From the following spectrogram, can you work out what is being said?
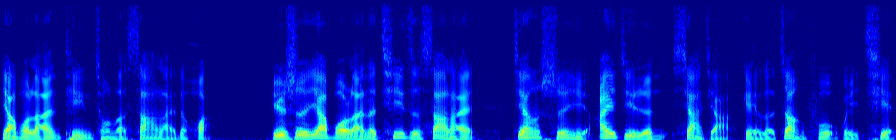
亚伯兰听从了撒来的话，于是亚伯兰的妻子撒来。将使女埃及人夏甲给了丈夫为妾。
